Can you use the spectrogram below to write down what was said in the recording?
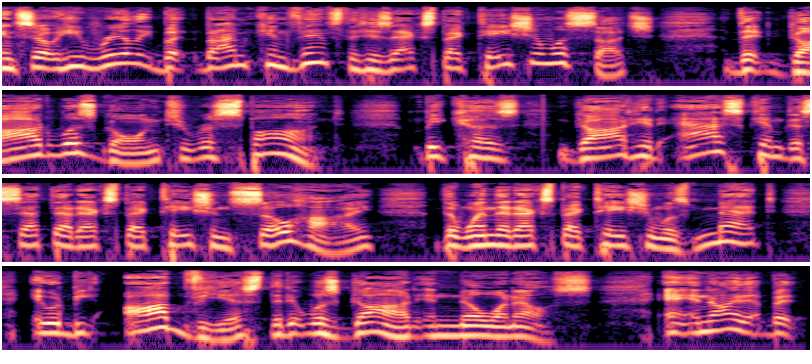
And so he really, but, but I'm convinced that his expectation was such that God was going to respond because God had asked him to set that expectation so high that when that expectation was met, it would be obvious that it was God and no one else. And, and not only that, but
